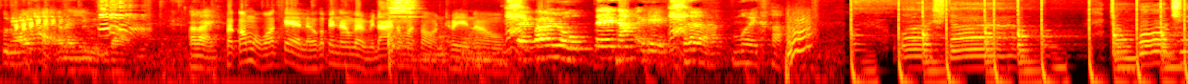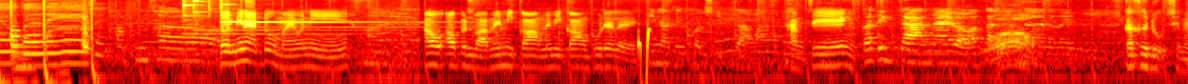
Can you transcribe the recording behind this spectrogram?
คุณว่าถ่ายอะไรอยู่อีดอกอะไรตากล้องบอกว่าแก่แล้วก็เป็นนางแบบไม่ได้ต้องมาสอนเทรนเอา แต่ป้าลูกเต้นางเอกเออเมื่อยค่ะ Washed up. Don't want you believe it. โดนพี่นัทดุไหมวันนี้ เอาเอาเป็นว่าไม่มีกล้องไม่มีกล้องพูดได้เลยพี่นาเป็นคนจริงจังอะถามจริง ก็จริงจังไงแบบว่าการทำงานอะไรอย่างงี้ก็คือดุใช่ไหม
